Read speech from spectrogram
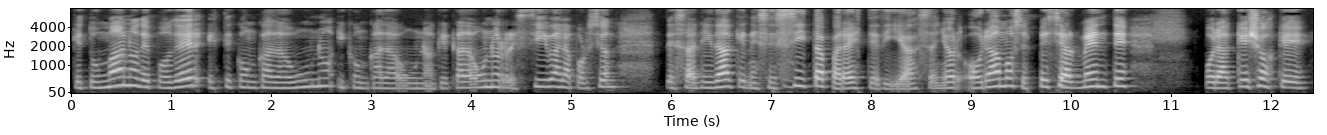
Que tu mano de poder esté con cada uno y con cada una, que cada uno reciba la porción de sanidad que necesita para este día. Señor, oramos especialmente por aquellos que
